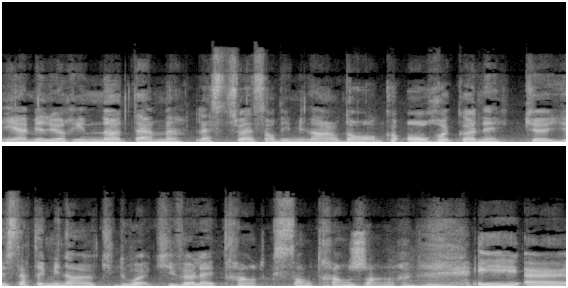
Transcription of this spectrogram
et améliorer notamment la situation des mineurs. Donc, on reconnaît qu'il y a certains mineurs qui doivent, qui veulent être trans, qui sont transgenres. Et euh,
